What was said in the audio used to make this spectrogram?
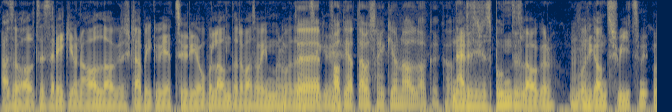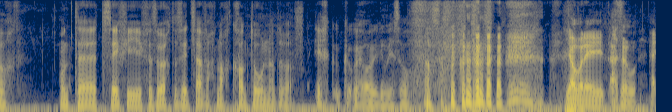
Also halt ein Regionallager, das ist glaube ich irgendwie Zürich-Oberland oder was auch immer. Und der Pfadi hat auch ein Regionallager gehabt? Nein, das ist ein Bundeslager, mhm. wo die ganze Schweiz mitmacht. Und äh, die Sefi versucht das jetzt einfach nach Kanton oder was? Ich, ja, irgendwie so. Also. ja, aber ey, also, äh,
